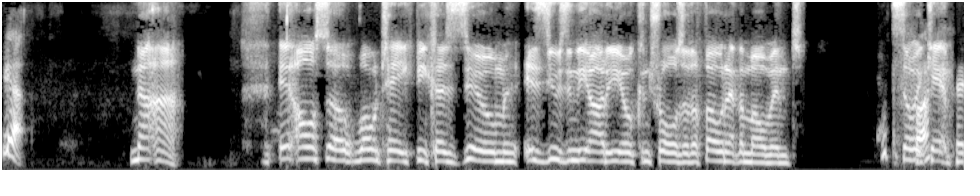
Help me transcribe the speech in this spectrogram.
Yeah. Nuh-uh. It also won't take because Zoom is using the audio controls of the phone at the moment, so fuck? it can't pick.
